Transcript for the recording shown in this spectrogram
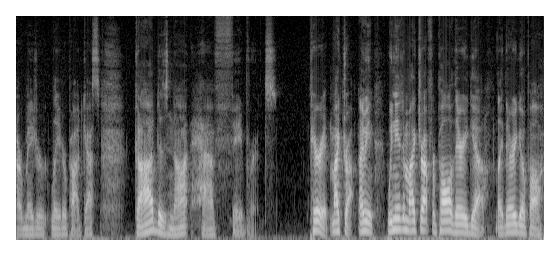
our major later podcasts. God does not have favorites. Period. Mic drop. I mean, we need a mic drop for Paul. There you go. Like, there you go, Paul.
